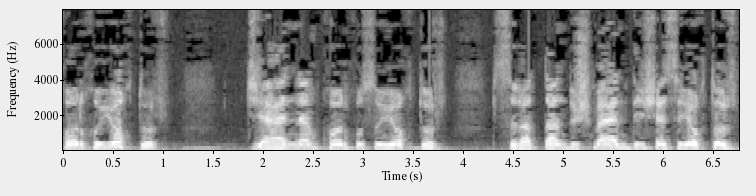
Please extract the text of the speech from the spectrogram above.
korku yoktur, cehennem korkusu yoktur, sırattan düşme endişesi yoktur.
